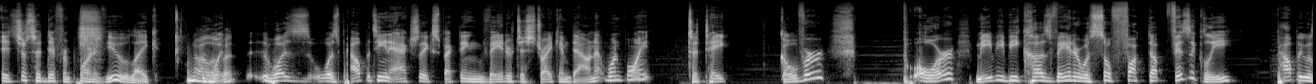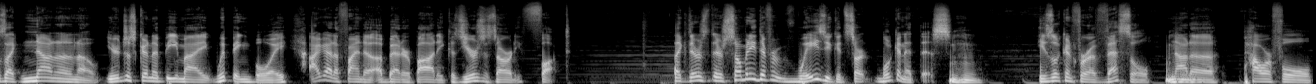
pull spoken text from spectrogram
It's just a different point of view. Like, No, I love what, was was Palpatine actually expecting Vader to strike him down at one point to take over, or maybe because Vader was so fucked up physically, Palpatine was like, "No, no, no, no. You're just gonna be my whipping boy. I got to find a, a better body because yours is already fucked." Like, there's there's so many different ways you could start looking at this. Mhm. He's looking for a vessel, not a powerful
